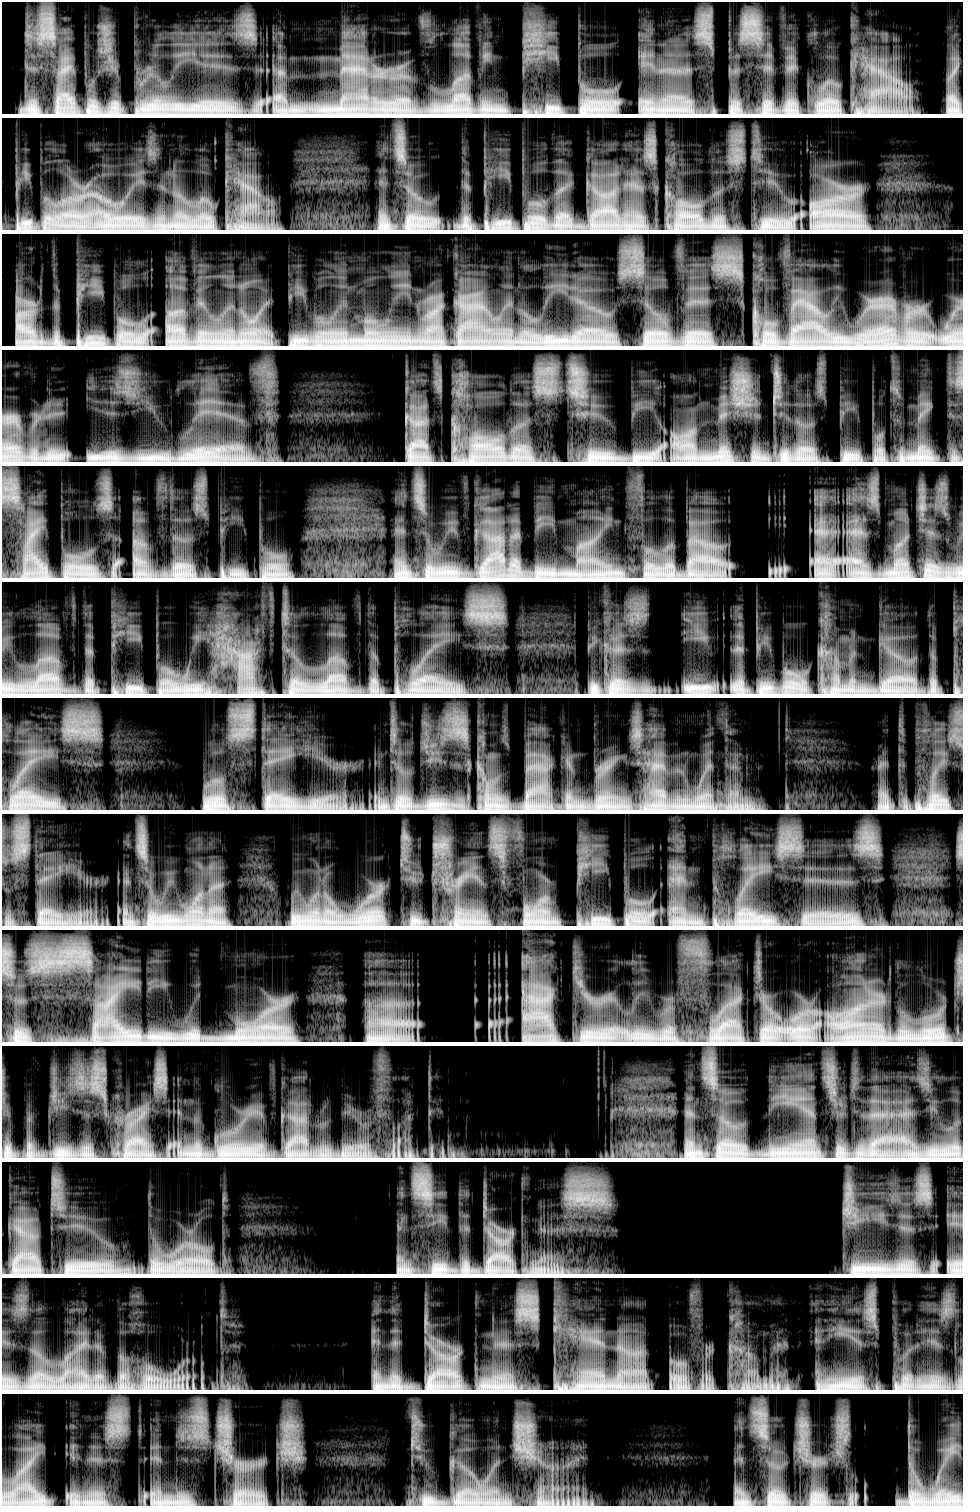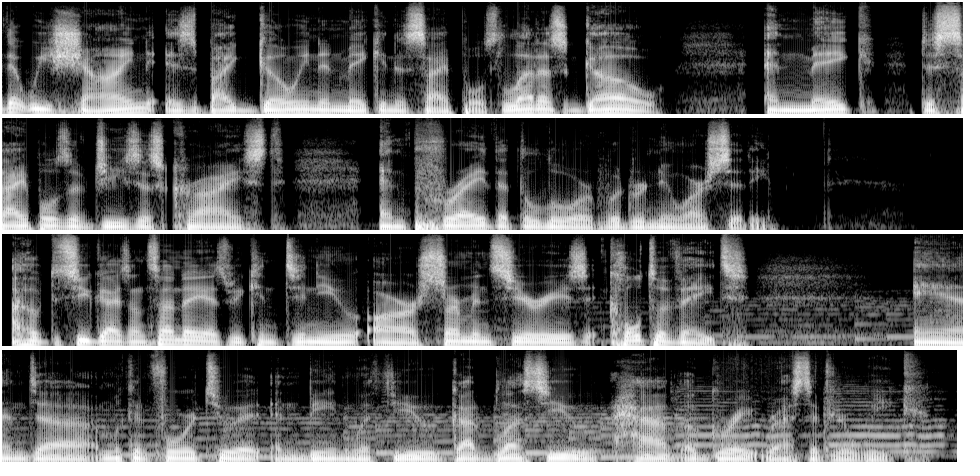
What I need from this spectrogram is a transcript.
discipleship really is a matter of loving people in a specific locale. Like people are always in a locale. And so the people that God has called us to are are the people of Illinois, people in Moline, Rock Island, Aledo, Silvis, Coal Valley, wherever wherever it is you live God's called us to be on mission to those people, to make disciples of those people. And so we've got to be mindful about as much as we love the people, we have to love the place because the people will come and go. The place will stay here until Jesus comes back and brings heaven with him. Right, the place will stay here, and so we want to we want to work to transform people and places so society would more uh, accurately reflect or, or honor the lordship of Jesus Christ, and the glory of God would be reflected. And so the answer to that, as you look out to the world and see the darkness, Jesus is the light of the whole world. And the darkness cannot overcome it. And he has put his light in his in his church to go and shine. And so, church, the way that we shine is by going and making disciples. Let us go and make disciples of Jesus Christ and pray that the Lord would renew our city. I hope to see you guys on Sunday as we continue our sermon series, Cultivate. And uh, I'm looking forward to it and being with you. God bless you. Have a great rest of your week.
